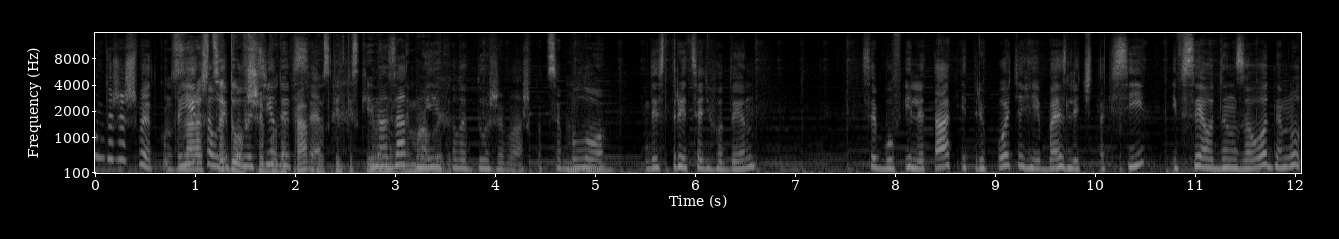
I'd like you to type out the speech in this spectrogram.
ну, дуже швидко. Ну, Приїхали Зараз це довше буде, і правда, все. оскільки з Києва Назад немає ми їхали дуже важко. Це було Мгм. десь 30 годин. Це був і літак, і три потяги, і безліч таксі, і все один за одним. Ну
